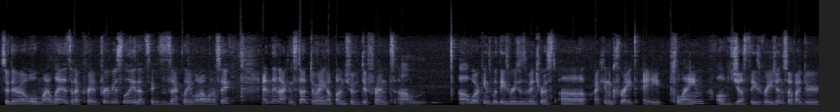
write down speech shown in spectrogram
So there are all my layers that I've created previously. That's exactly what I want to see. And then I can start doing a bunch of different um, uh, workings with these regions of interest, uh, I can create a plane of just these regions. So if I do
